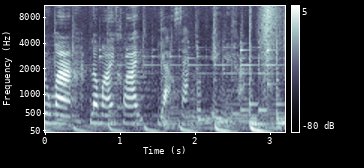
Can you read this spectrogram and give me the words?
ดูมาละไม้คล้ายอยากสร้างรถเองเลยค่ะ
